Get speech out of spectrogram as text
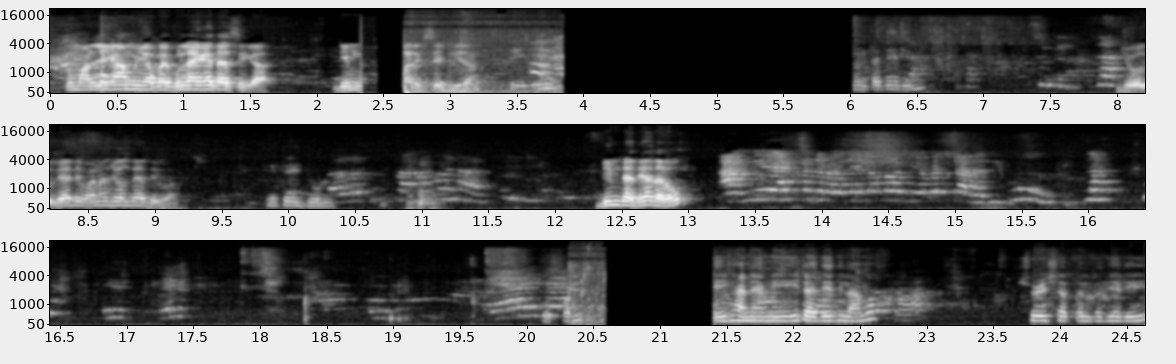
তোমার লেগে আমি অপে গুলাই গেতাছি গা। ডিম আরেক সাইড দিয়া দিয়ে দিন। জল দিয়া দিবা না? জল দিয়া দিবা? এটাই ঝোল ডিমটা দিয়া দাও। এইখানে আমি এটা দিয়ে দিলাম। সরিষার তেলটা দিয়ে দিই।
